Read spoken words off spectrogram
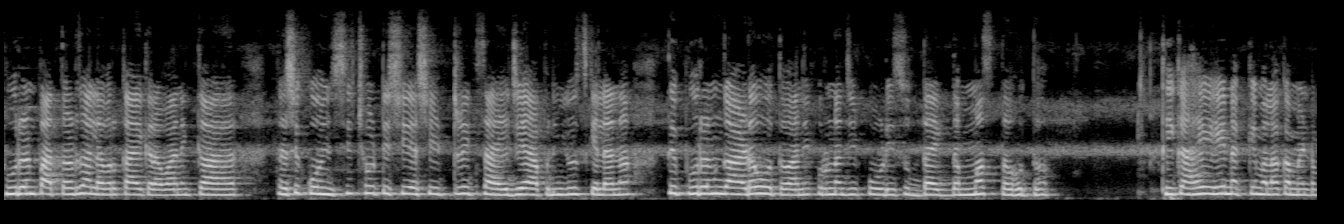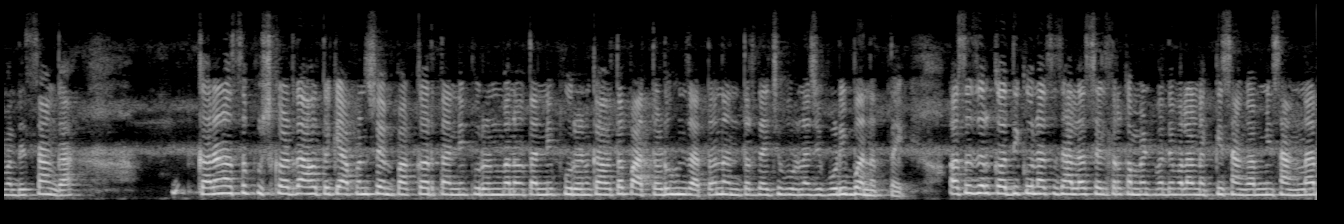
पुरण पातळ झाल्यावर काय करावं आणि का तशी कोणशी छोटीशी अशी ट्रिक्स आहे जे आपण यूज केल्यानं ते पुरण गाढं होतं आणि पुरणाची पोळीसुद्धा एकदम मस्त होतं. ठीक आहे हे नक्की मला कमेंटमध्ये सांगा. कारण असं पुष्कळदा होतं की आपण स्वयंपाक करताना पुरण बनवताना पुरण काय होतं पातळ होऊन जातं नंतर त्याची पुरणाची पोळी बनत नाही. असं जर कधी कोणाचं झालं असेल तर कमेंटमध्ये मला नक्की सांगा. मी सांगणार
